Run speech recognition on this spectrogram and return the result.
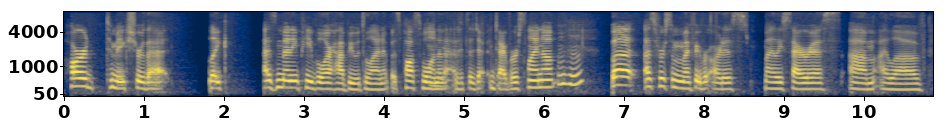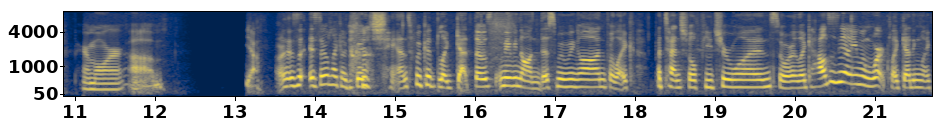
hard to make sure that like as many people are happy with the lineup as possible and yeah. that it's a diverse lineup. Mm -hmm. But as for some of my favorite artists, Miley Cyrus, um, I love Paramore. Um, yeah. Is, is there like a good chance we could like get those? Maybe not on this movin' on, but like potential future ones, or like how does that even work? Like getting like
